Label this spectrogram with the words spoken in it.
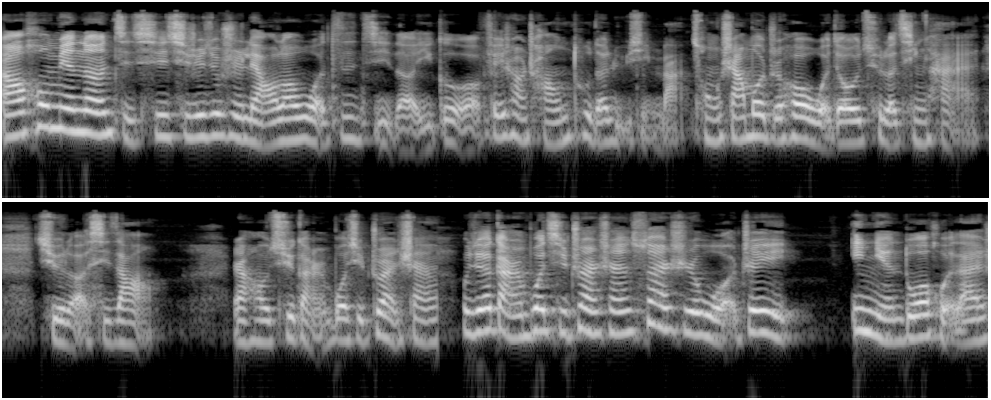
然后后面呢几期其实就是聊了我自己的一个非常长途的旅行吧。从沙漠之后，我就去了青海，去了西藏，然后去冈仁波齐转山。我觉得冈仁波齐转山算是我这一年多回来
